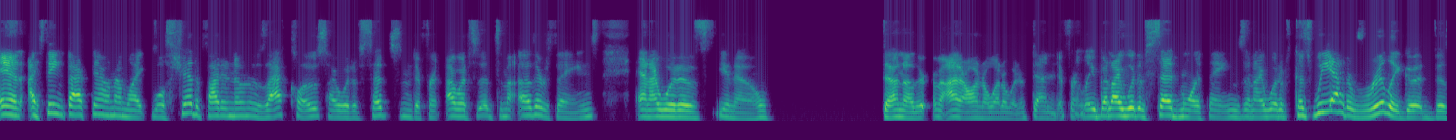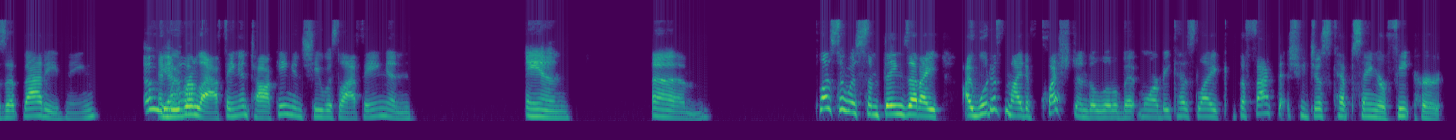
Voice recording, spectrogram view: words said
And I think back down, I'm like, well, shit, if I'd have known it was that close, I would have said some different, I would have said some other things and I would have, you know, done other, I don't know what I would have done differently, but I would have said more things and I would have, because we had a really good visit that evening. Oh, and yeah. we were laughing and talking and she was laughing and, and, um, plus there was some things that i i would have might have questioned a little bit more because like the fact that she just kept saying her feet hurt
